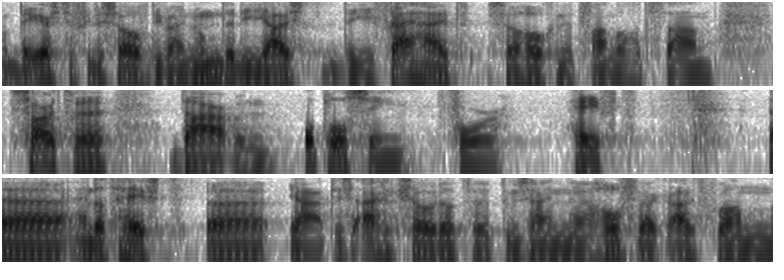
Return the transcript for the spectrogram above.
de eerste filosoof die wij noemden, die juist die vrijheid zo hoog in het vaandel had staan, Sartre, daar een oplossing voor heeft. Uh, en dat heeft, uh, ja, het is eigenlijk zo dat uh, toen zijn hoofdwerk uitkwam,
